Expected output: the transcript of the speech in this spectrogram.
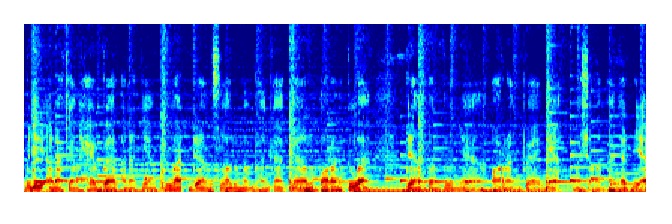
menjadi anak yang hebat, anak yang kuat, dan selalu membanggakan orang tua dan tentunya orang banyak. Masya Allah banget ya.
